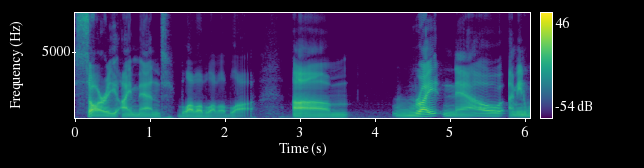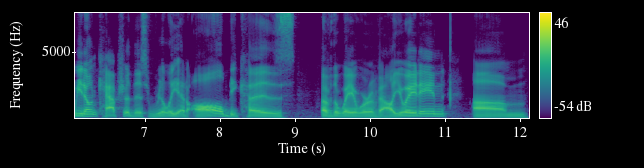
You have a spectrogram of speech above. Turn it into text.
sorry, I meant blah, blah, blah, blah, blah. Um, right now, I mean, we don't capture this really at all because of the way we're evaluating. Um,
